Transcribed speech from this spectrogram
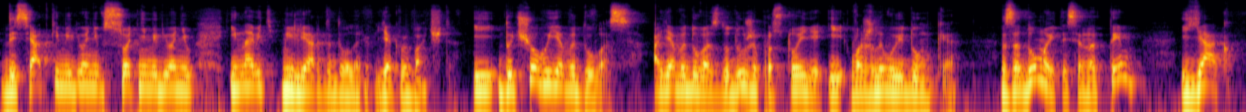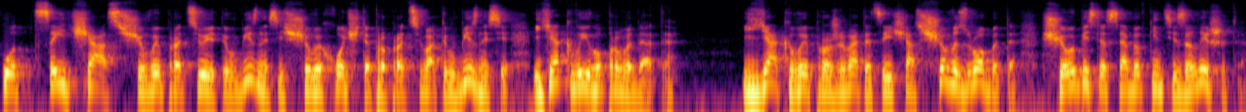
десятки мільйонів, сотні мільйонів і навіть мільярди доларів, як ви бачите. І до чого я веду вас? А я веду вас до дуже простої і важливої думки. Задумайтеся над тим, як от цей час, що ви працюєте в бізнесі, що ви хочете пропрацювати в бізнесі, як ви його проведете. Як ви проживете цей час, що ви зробите, що ви після себе в кінці залишите?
